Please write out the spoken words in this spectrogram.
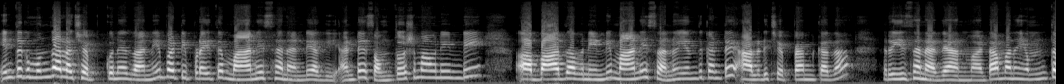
ఇంతకు ముందు అలా చెప్పుకునేదాన్ని బట్ ఇప్పుడైతే మానేశానండి అది. అంటే సంతోషం అవనండి బాధ అవనిండి మానేశాను. ఎందుకంటే ఆల్రెడీ చెప్పాను కదా రీజన్ అదే అనమాట మనం ఎంత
